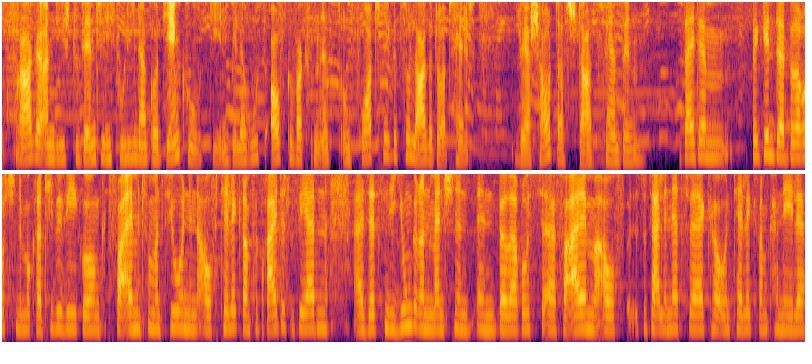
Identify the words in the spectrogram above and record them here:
Frage an die Studentin Polina Gordienko, die in Belarus aufgewachsen ist und Vorträge zur Lage dort hält. Wer schaut das Staatsfernsehen? Seit dem Beginn der belarussischen Demokratiebewegung vor allem Informationen auf Telegram verbreitet werden, äh, setzen die jüngeren Menschen in Belarus äh, vor allem auf soziale Netzwerke und Telegram-Kanäle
